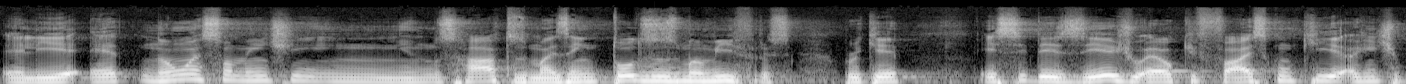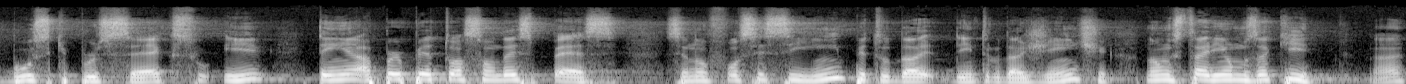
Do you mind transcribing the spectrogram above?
ele é, não é somente em, nos ratos, mas é em todos os mamíferos, porque esse desejo é o que faz com que a gente busque por sexo e tenha a perpetuação da espécie. Se não fosse esse ímpeto da, dentro da gente, não estaríamos aqui. Né?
